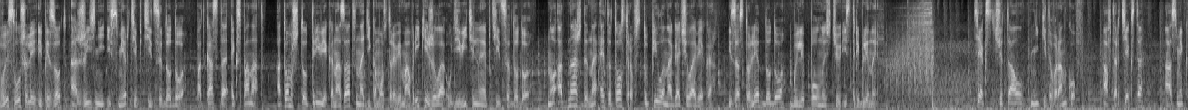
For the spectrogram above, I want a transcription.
Вы слушали эпизод о жизни и смерти птицы Додо, подкаста «Экспонат», о том, что три века назад на диком острове Маврикий жила удивительная птица Додо. Но однажды на этот остров вступила нога человека, и за сто лет Додо были полностью истреблены. Текст читал Никита Воронков. Автор текста – Асмик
